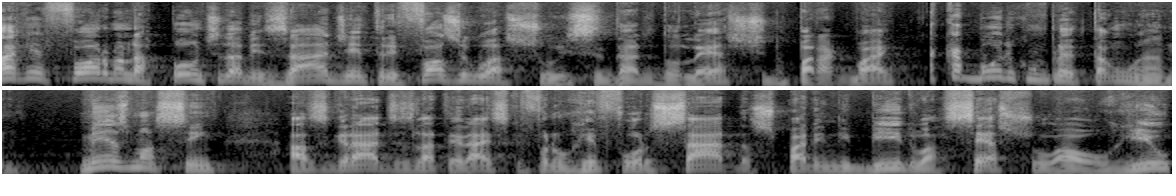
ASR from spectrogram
A reforma da Ponte da Amizade entre Foz do Iguaçu e Cidade do Leste, no Paraguai, acabou de completar um ano. Mesmo assim, as grades laterais que foram reforçadas para inibir o acesso ao rio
